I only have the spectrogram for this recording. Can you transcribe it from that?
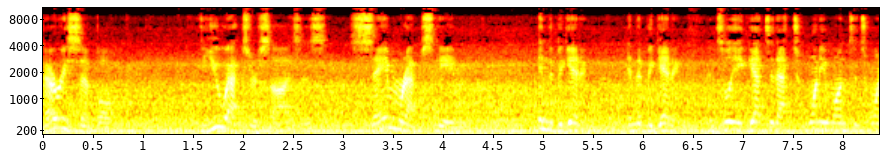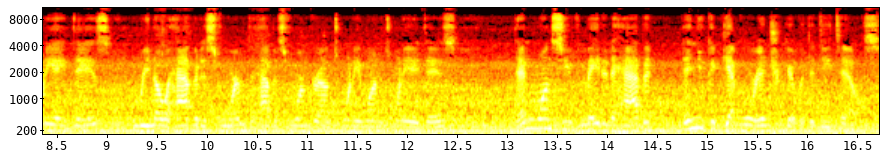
very simple, few exercises, same rep scheme in the beginning. In the beginning, until you get to that 21 to 28 days where we know a habit is formed. The habit's formed around 21 to 28 days. Then once you've made it a habit, then you could get more intricate with the details,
